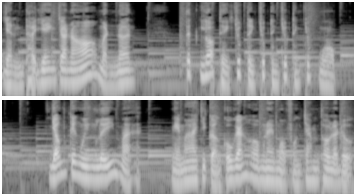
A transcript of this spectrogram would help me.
dành thời gian cho nó mình nên tích góp từng chút từng chút từng chút từng chút một. Giống cái nguyên lý mà ngày mai chỉ cần cố gắng hôm nay một phần trăm thôi là được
